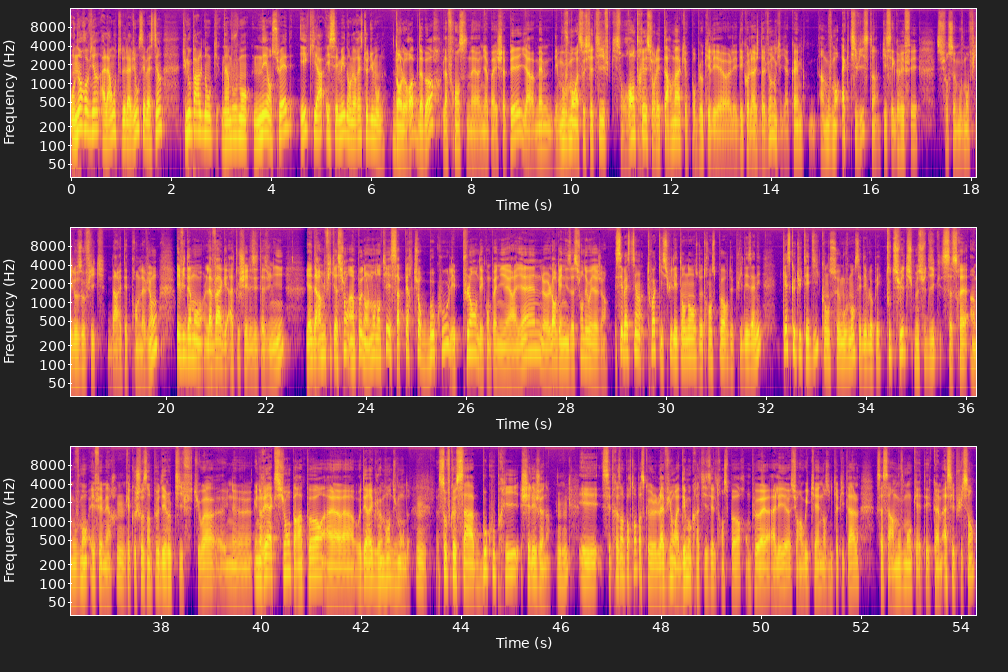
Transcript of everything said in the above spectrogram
On en revient à la honte de l'avion, Sébastien. Tu nous parles donc d'un mouvement né en Suède et qui a essaimé dans le reste du monde. Dans l'Europe d'abord, la France n'y a pas échappé. Il y a même des mouvements associatifs qui sont rentrés sur les tarmacs pour bloquer les, euh, les décollages d'avions. Donc il y a quand même un mouvement activiste qui s'est greffé sur ce mouvement philosophique d'arrêter de prendre l'avion. Évidemment, la vague a touché les États-Unis. Il y a des ramifications un peu dans le monde entier et ça perturbe beaucoup les plans des compagnies aériennes, l'organisation des voyageurs. Sébastien, toi qui suis les tendances de transport depuis des années, qu'est-ce que tu t'es dit quand ce mouvement s'est développé? Tout de suite, je me suis dit que ce serait un mouvement éphémère, Hmm. quelque chose un peu d'éruptif, tu vois, une, une réaction par rapport à- au dérèglement du monde. Hmm. Sauf que ça a beaucoup pris chez les jeunes. Mhm. Et c'est très important parce que l'avion a démocratisé le transport. On peut aller euh, sur un week-end dans une capitale. Ça, c'est un mouvement qui a été quand même assez puissant.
